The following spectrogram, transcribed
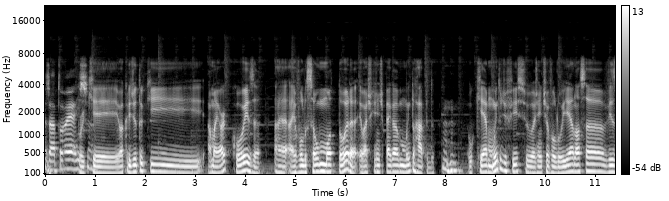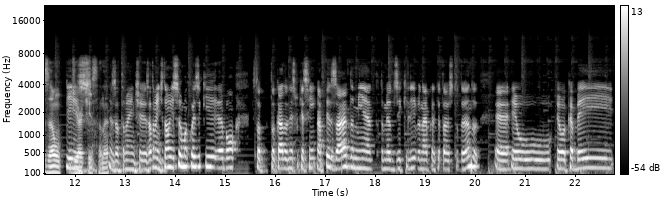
exato, é isso. Porque eu acredito que a maior coisa, a, a evolução motora, eu acho que a gente pega muito rápido. Uhum. O que é muito difícil a gente evoluir é a nossa visão de Isso, artista, né? Exatamente, exatamente. Então isso é uma coisa que é bom estou tocado nisso, porque assim, apesar da minha, do meu desequilíbrio na época que eu estava estudando, é, eu, eu acabei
